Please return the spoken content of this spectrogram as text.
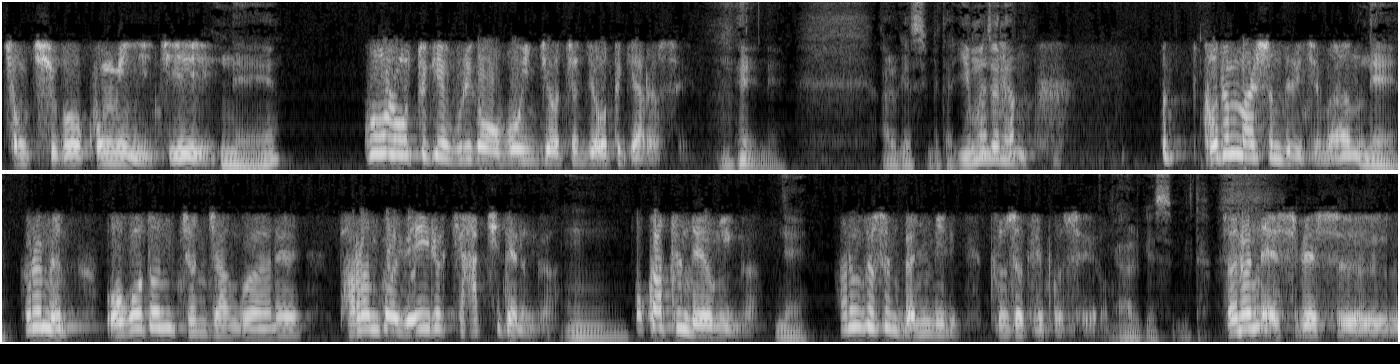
정치고 국민이지 네. 그걸 어떻게 우리가 오보인지 어쩐지 어떻게 알았어요? 네네. 알겠습니다. 이 문제는 참 거듭 말씀드리지만 네. 그러면 오고돈 전 장관의 발언과 왜 이렇게 합치되는가? 음, 똑같은 내용인가? 네. 하는 것을 면밀히 분석해 보세요. 알겠습니다. 저는 SBS에서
